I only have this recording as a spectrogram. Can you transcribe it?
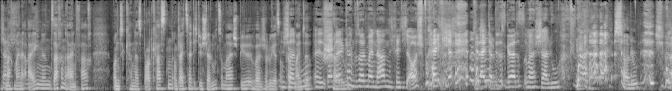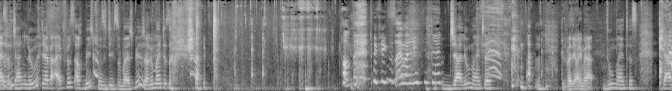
Ich mache meine eigenen Sachen einfach und kann das broadcasten und gleichzeitig durch Jalou zum Beispiel, weil Jalou jetzt auch gerade meinte. äh, Gazelle Jalou. kann heute meinen Namen nicht richtig aussprechen. Vielleicht habt ihr das gehört, das ist immer Jalou. Jalou. Also Janlu, der beeinflusst auch mich positiv zum Beispiel. Jalou meinte so, Jalou. Komm, du kriegst es einmal richtig hin. Jalou meinte, Mann, jetzt weiß ich auch nicht mehr, du meintest, dass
